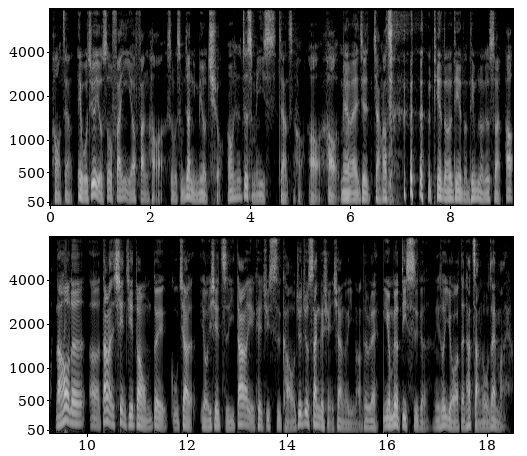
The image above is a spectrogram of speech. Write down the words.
好这样，哎，我觉得有时候翻译也要翻好啊，什么什么叫你没有球？然后我说这什么意思？这样子哈，好好没有没有，就讲到这，听得懂就听得懂，听不懂就算。好，然后呢，呃，当然现阶段我们对股价有一些质疑，当然也可以去思考，我觉得就三个选项而已嘛，对不对？你有没有第四个？你说有啊，等它涨了我再买啊。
